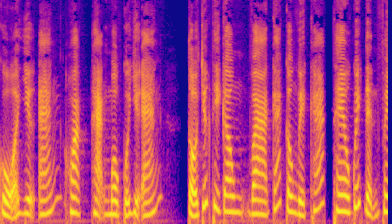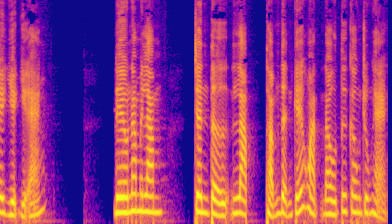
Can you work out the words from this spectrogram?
của dự án hoặc hạng mục của dự án, tổ chức thi công và các công việc khác theo quyết định phê duyệt dự án. Điều 55. Trình tự lập thẩm định kế hoạch đầu tư công trung hạn.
